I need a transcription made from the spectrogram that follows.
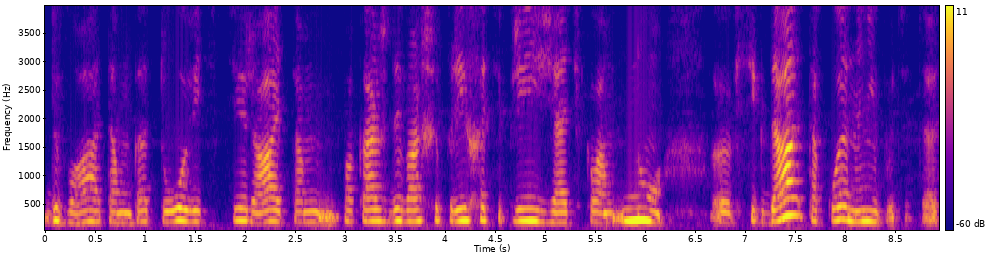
два, там, готовить, стирать, там, по каждой вашей прихоти приезжать к вам. Но э, всегда такое оно не будет. Э,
